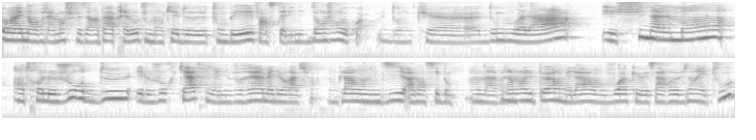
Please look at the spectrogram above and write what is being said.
Ouais, non, vraiment, je faisais un pas après l'autre, je manquais de tomber, enfin, c'était limite dangereux, quoi. Donc, donc voilà. Et finalement, entre le jour 2 et le jour 4, il y a une vraie amélioration. Donc là, on me dit, ah non, c'est bon, on a vraiment eu peur, mais là, on voit que ça revient et tout.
